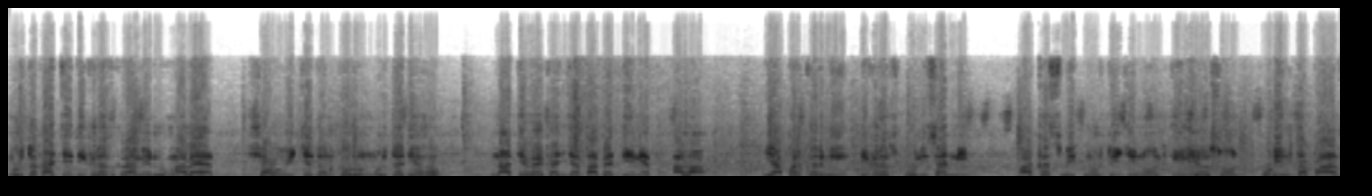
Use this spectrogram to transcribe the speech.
मृतकाचे दिग्रज ग्रामीण रुग्णालयात शवविच्छेदन करून मृतदेह नातेवाईकांच्या ताब्यात देण्यात आला. या प्रकरणी दिग्रज पोलिसांनी आकस्मिक मृत्यूची नोंद केली असून पुढील तपास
